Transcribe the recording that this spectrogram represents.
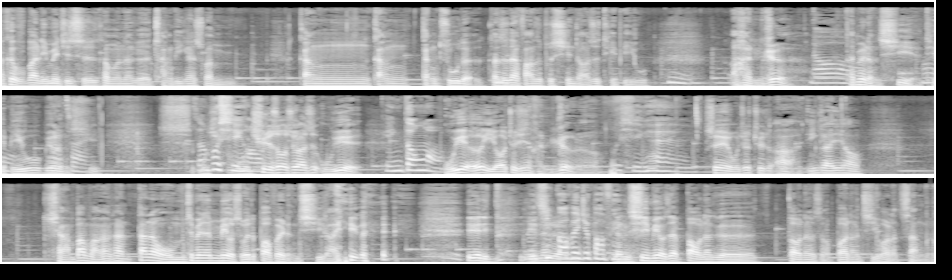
那客服班里面其实他们那个场地应该算刚刚刚租的，但是那房子不是新的，是铁皮屋，嗯，啊很热，哦，它没有冷气，铁皮屋没有冷气。真不行哦！我去的时候虽然是五月，屏东哦，五月而已哦，就已经很热了。不行哎，所以我就觉得啊，应该要想办法看看。当然，我们这边没有所谓的报废冷气啦，因为因为你冷气报废就报废，冷气没有在报那个报那个什么报那个计划的账了，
